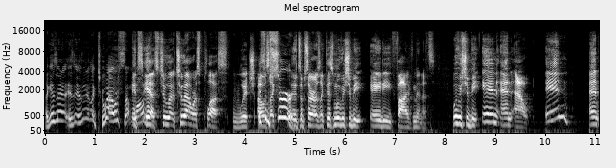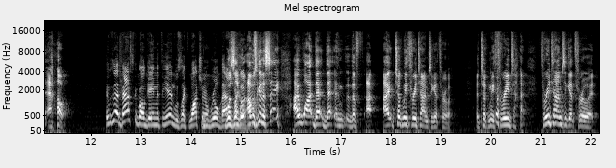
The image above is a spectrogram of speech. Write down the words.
Like isn't it? is- Isn't it like two hours something It's long? yeah, it's two uh, two hours plus, which I It's was absurd. like, it's absurd. I was like, this movie should be 85 minutes. Movie should be in and out, in and out. It was that basketball game at the end was like watching a real basketball. Was like I was gonna say, I watched that that the I, I it took me three times to get through it. It took me three times three times to get through it.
